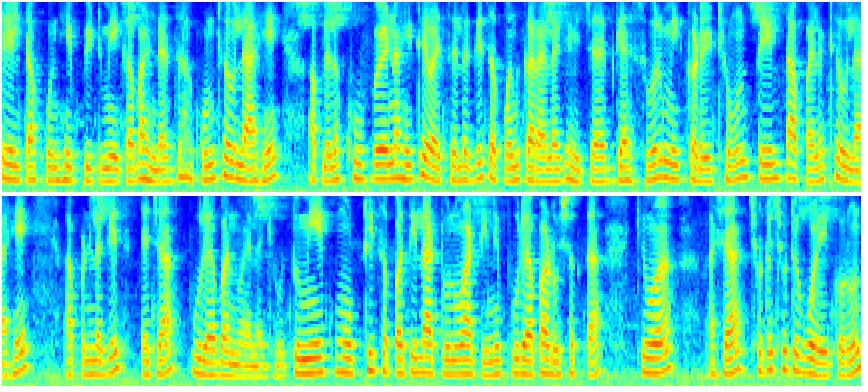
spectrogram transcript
तेल टाकून हे पीठ मी एका भांड्यात झाकून ठेवलं आहे. आपल्याला खूप वेळ नाही ठेवायचं लगेच आपण करायला घ्यायचे आहेत. गॅसवर मी कढई ठेवून तेल तापायला ठेवलं आहे. आपण लगेच याच्या पुऱ्या बनवायला घेऊ. तुम्ही एक मोठी चपाती लाटून वाटीने पुऱ्या पाडू शकता किंवा अशा छोटे छोटे गोळे करून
